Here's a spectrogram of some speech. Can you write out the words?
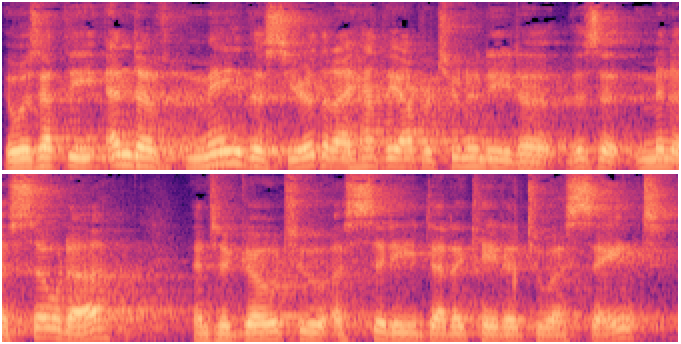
It was at the end of May this year that I had the opportunity to visit Minnesota and to go to a city dedicated to a saint.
